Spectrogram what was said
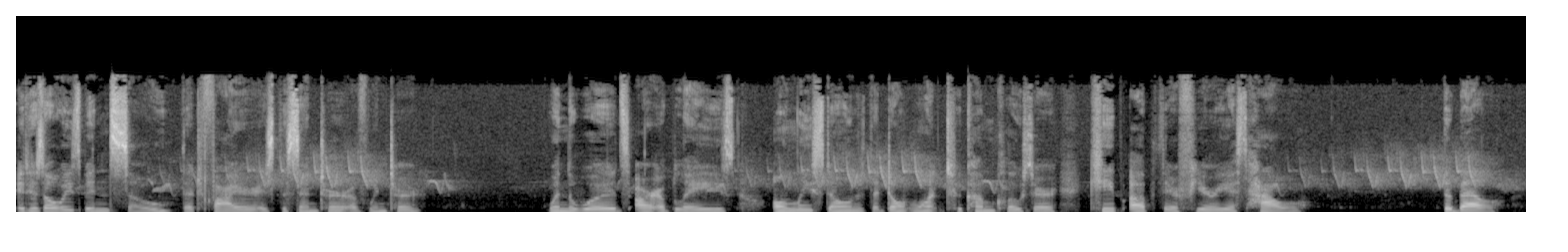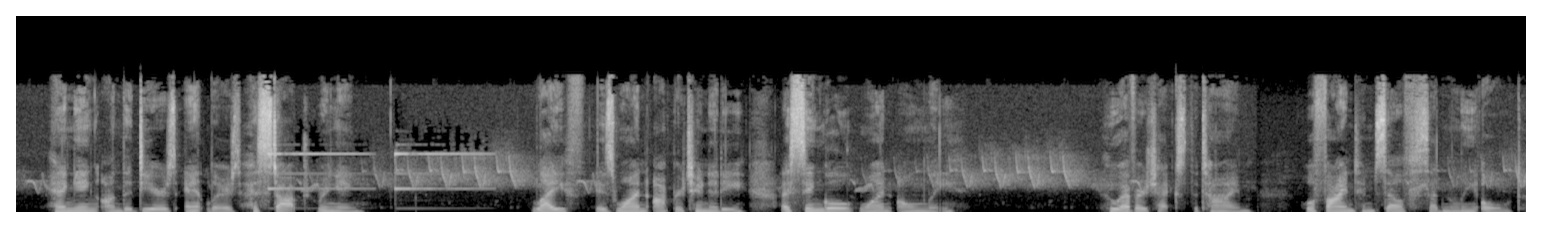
It has always been so that fire is the center of winter. When the woods are ablaze, only stones that don't want to come closer keep up their furious howl. The bell, hanging on the deer's antlers, has stopped ringing. Life is one opportunity, a single one only. Whoever checks the time will find himself suddenly old.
